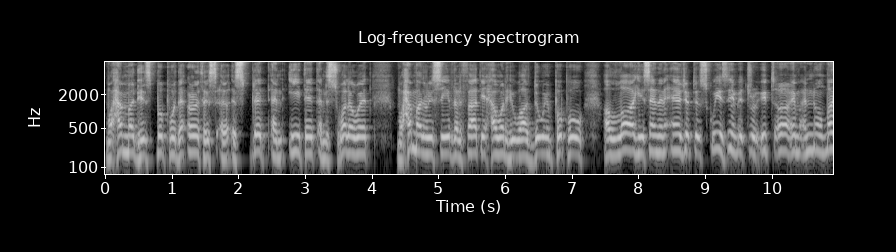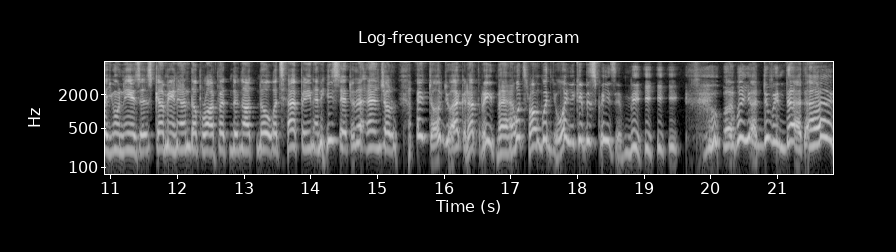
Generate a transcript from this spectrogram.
Muhammad his poo the earth is, uh, split and eat it and swallow it. Muhammad received al-Fatiha when he was doing poo. Allah he sent an angel to squeeze him through time and no mayonnaise is coming and the prophet did not know what's happening and he said to the angel, I told you I cannot read, man. What's wrong with you? Why you keep squeezing me? why, why you are doing that? Huh?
